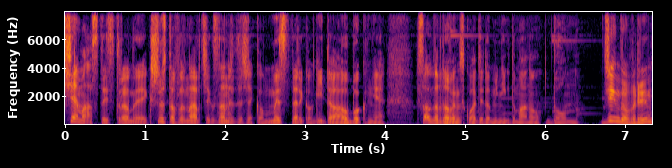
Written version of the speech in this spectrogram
Siema, z tej strony Krzysztof Lenarczyk, znany też jako Mr. Kogito, a obok mnie w standardowym składzie Dominik Domano, Don. Dzień dobry,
